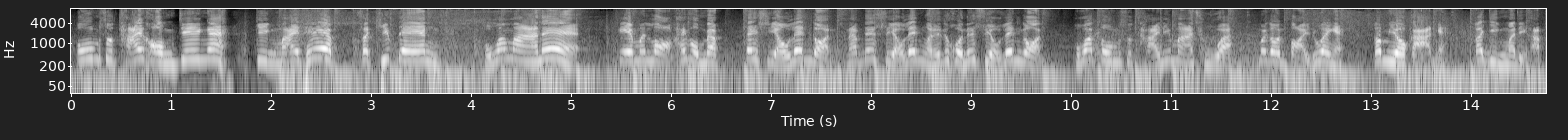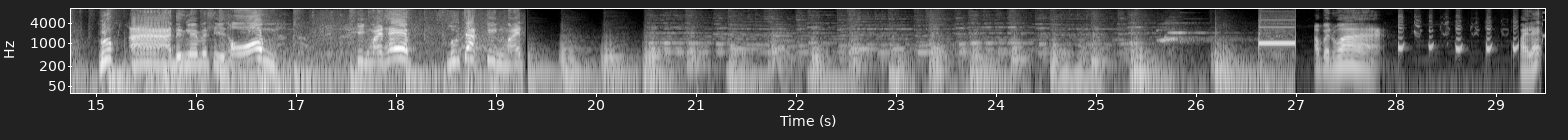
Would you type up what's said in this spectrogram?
ตูมสุดท้ายของจริงไงกิ่งไม้เทพสคริปต์แดง ผมว่ามาแน่ เกมมันหลอกให้ผมแบบได้เสี่ยวเล่นก่อนนะครับได้เสี่ยวเล่นก่อนให้ทุกคนได้เสี่ยวเล่นก่อนเพราะว่าตูมสุดท้ายนี่มาชัวร์ไม่โดนต่อยด้วยไง ก็มีโอกาสไงก็ยิงมาดิครับปึ๊บอ่า ดึงเลยเป็นสีทองกิ่งไม้เทพ รู้จักกิ่งไม้เอาเป็นว่า ไปแล้ว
